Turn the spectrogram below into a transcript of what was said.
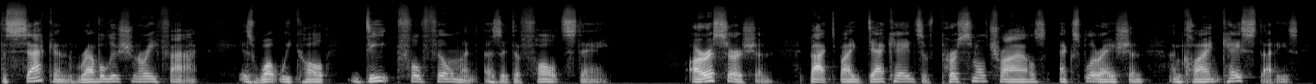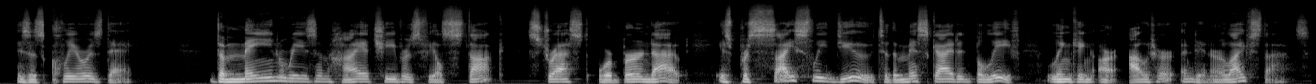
The second revolutionary fact is what we call deep fulfillment as a default state. Our assertion, backed by decades of personal trials, exploration, and client case studies, is as clear as day. The main reason high achievers feel stuck, stressed, or burned out is precisely due to the misguided belief linking our outer and inner lifestyles.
